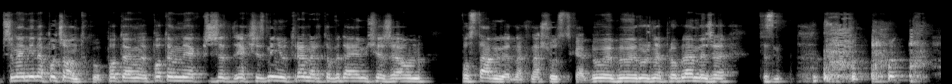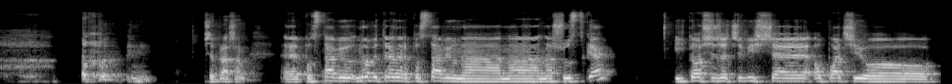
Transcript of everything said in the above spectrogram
przynajmniej na początku. Potem, potem jak, przyszedł, jak się zmienił trener, to wydaje mi się, że on postawił jednak na szóstkę. Były, były różne problemy, że te. Przepraszam. E, postawił, nowy trener postawił na, na, na szóstkę i to się rzeczywiście opłaciło.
